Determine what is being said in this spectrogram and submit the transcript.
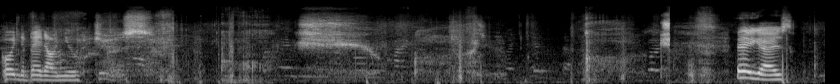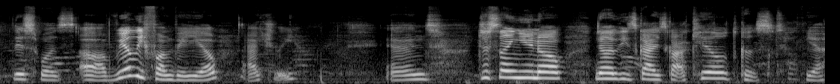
Going to bed on you. Just. Hey guys, this was a really fun video, actually. And just letting you know, none of these guys got killed, because, yeah.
